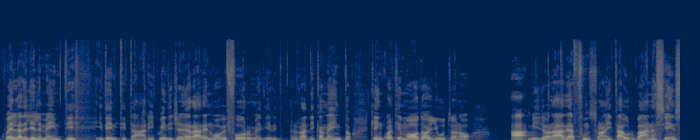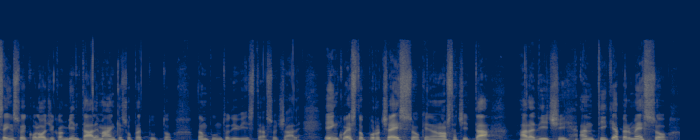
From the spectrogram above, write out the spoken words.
quella degli elementi identitari, quindi generare nuove forme di radicamento che in qualche modo aiutano a migliorare la funzionalità urbana sia in senso ecologico-ambientale ma anche e soprattutto da un punto di vista sociale. E in questo processo che nella nostra città ha radici antiche ha permesso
